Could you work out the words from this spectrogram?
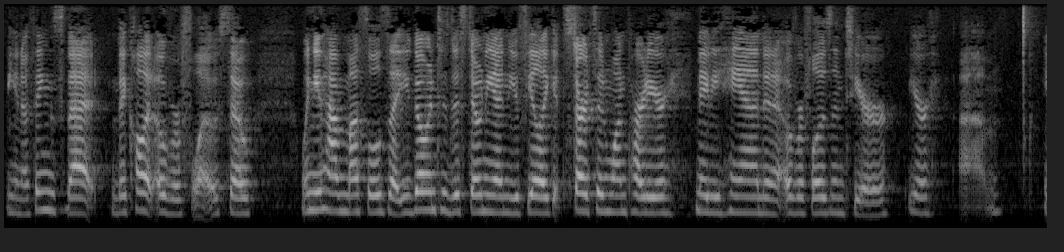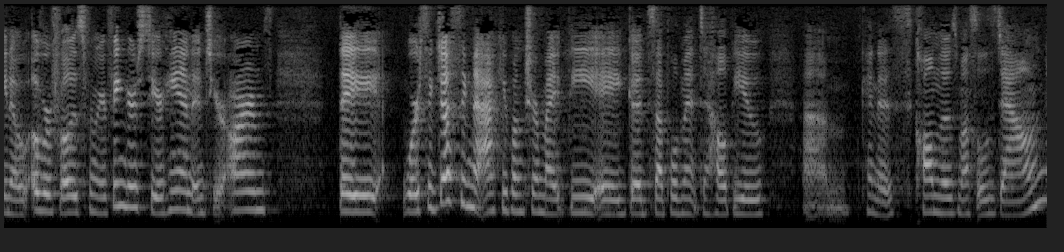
you know, things that they call it overflow. So when you have muscles that you go into dystonia and you feel like it starts in one part of your maybe hand and it overflows into your your um, you know overflows from your fingers to your hand into your arms they were suggesting that acupuncture might be a good supplement to help you um, kind of calm those muscles down,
